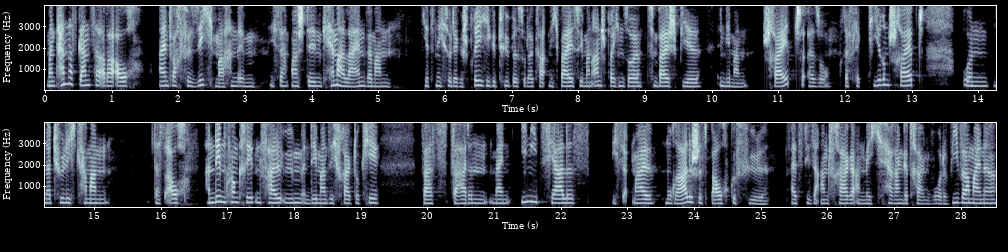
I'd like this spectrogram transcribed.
Man kann das Ganze aber auch einfach für sich machen im, ich sag mal, stillen Kämmerlein, wenn man jetzt nicht so der gesprächige Typ ist oder gerade nicht weiß, wie man ansprechen soll, zum Beispiel indem man schreibt, also reflektierend schreibt. Und natürlich kann man das auch an dem konkreten Fall üben, indem man sich fragt, okay, was war denn mein initiales, ich sag mal, moralisches Bauchgefühl, als diese Anfrage an mich herangetragen wurde? Wie war meine,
